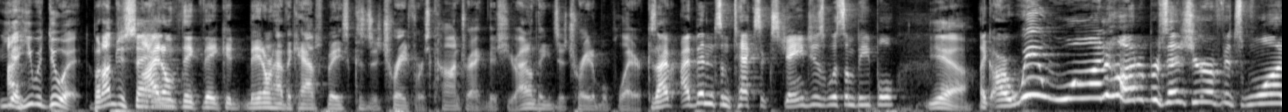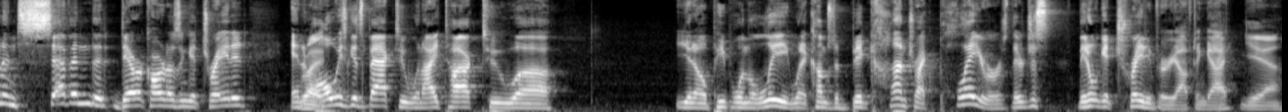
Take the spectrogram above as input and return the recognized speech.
Yeah, he would do it. But I'm just saying. I don't think they could. They don't have the cap space because to trade for his contract this year. I don't think he's a tradable player. Because I've I've been in some text exchanges with some people. Yeah. Like, are we one hundred percent sure if it's one and seven that Derek Carr doesn't get traded? And Right. it always gets back to when I talk to uh, you know people in the league when it comes to big contract players. They're just they don't get traded very often, guy. Yeah.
